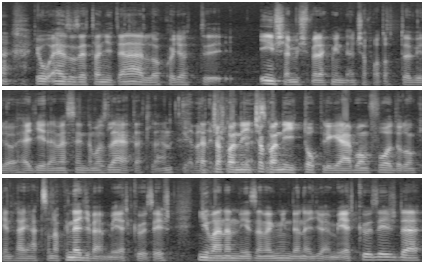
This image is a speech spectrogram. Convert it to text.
Jó, ehhez azért annyit elárulok, hogy ott én sem ismerek minden csapatot többiről hegyére, mert szerintem az lehetetlen. Nyilván Tehát csak a, négy, csak a négy topligában fordulónként lejátszanak 40 mérkőzést. Nyilván nem nézem meg minden 40 mérkőzést, de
